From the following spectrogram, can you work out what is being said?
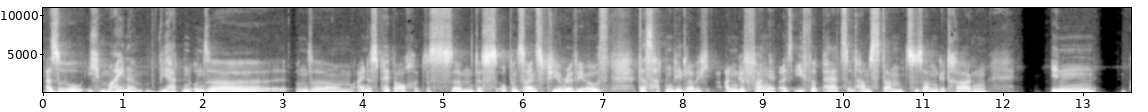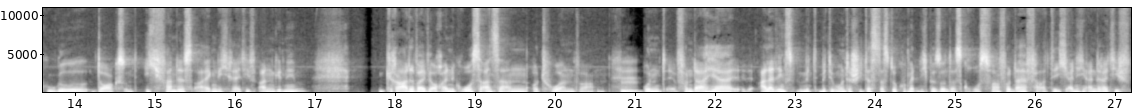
Also ich meine, wir hatten unser, unser eines Paper auch, das, ähm, das Open Science Peer Review Oath, das hatten wir, glaube ich, angefangen als Etherpads und haben es dann zusammengetragen in Google Docs und ich fand es eigentlich relativ angenehm gerade weil wir auch eine große Anzahl an Autoren waren. Hm. Und von daher, allerdings mit, mit dem Unterschied, dass das Dokument nicht besonders groß war, von daher hatte ich eigentlich ein relativ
